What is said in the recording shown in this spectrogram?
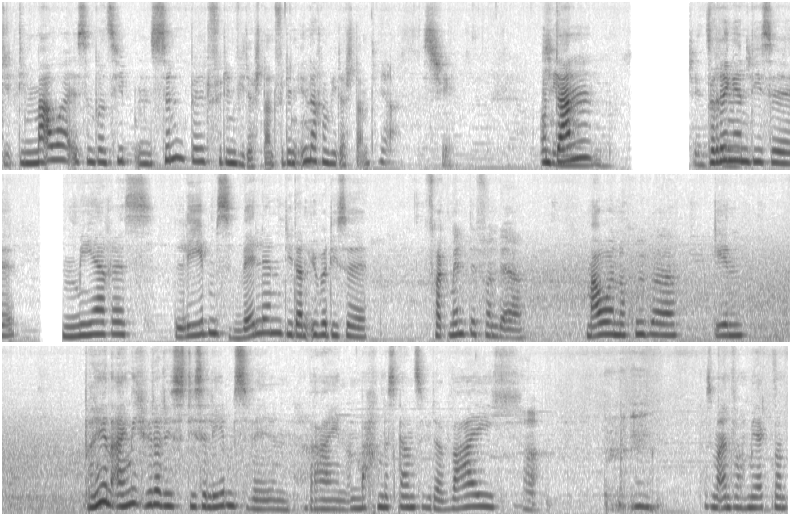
die, die Mauer ist im Prinzip ein Sinnbild für den Widerstand, für den inneren Widerstand. Ja, ist schön. Und Schön- dann schönes bringen Bild. diese Meereslebenswellen, die dann über diese Fragmente von der Mauer noch rüber gehen, bringen eigentlich wieder dies, diese Lebenswellen rein und machen das Ganze wieder weich. Ja. Dass man einfach merkt, man,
